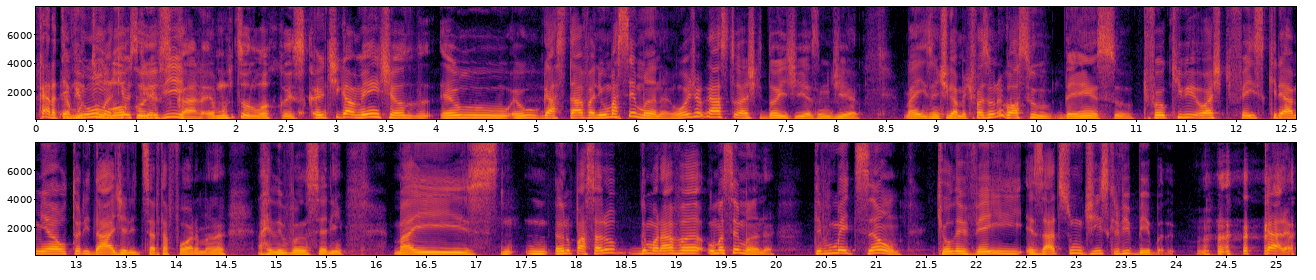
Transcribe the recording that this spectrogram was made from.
Cara, teve é muito uma louco que eu escrevi... isso, cara. É muito louco isso, cara. Antigamente, eu, eu, eu gastava ali uma semana. Hoje eu gasto, acho que dois dias, um dia. Mas antigamente fazia um negócio denso, que foi o que eu acho que fez criar a minha autoridade ali, de certa forma, né? A relevância ali. Mas ano passado demorava uma semana. Teve uma edição que eu levei exatos um dia e escrevi bêbado. Cara,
